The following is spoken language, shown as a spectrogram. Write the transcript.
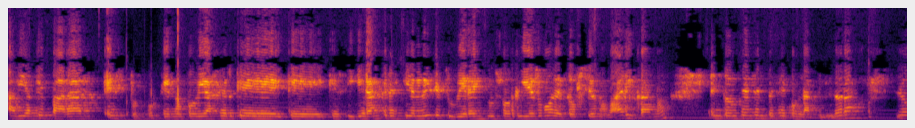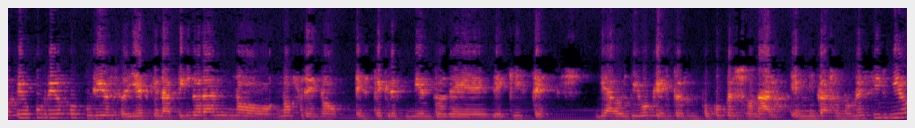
había que parar esto, porque no podía hacer que, que, que siguieran creciendo y que tuviera incluso riesgo de torsión ovárica, ¿no? Entonces empecé con la píldora. Lo que ocurrió fue curioso y es que la píldora no, no frenó este crecimiento de, de quistes. Ya os digo que esto es un poco personal. En mi caso no me sirvió,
